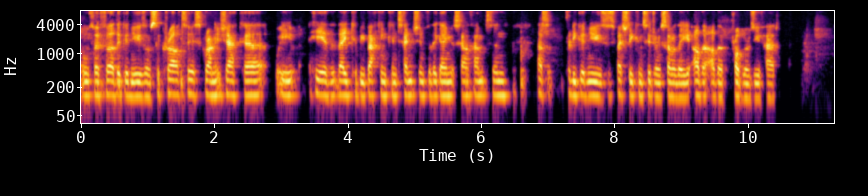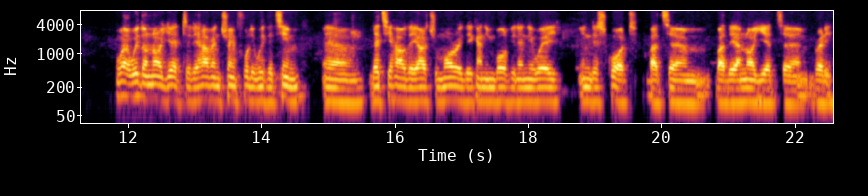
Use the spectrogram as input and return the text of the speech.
Also, further good news on Sokratis, Granit Xhaka. We hear that they could be back in contention for the game at Southampton. That's pretty good news, especially considering some of the other other problems you've had. Well, we don't know yet. They haven't trained fully with the team. Um, let's see how they are tomorrow. They can involve in any way in the squad, but um, but they are not yet um, ready.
